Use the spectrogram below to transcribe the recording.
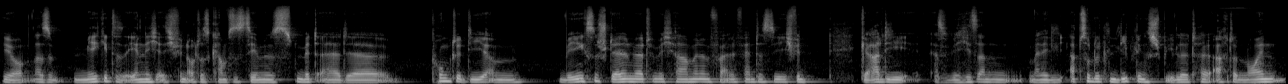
Ja, also mir geht es ähnlich. Also ich finde auch, das Kampfsystem ist mit einer der Punkte, die am wenigsten Stellenwert für mich haben in einem Final Fantasy. Ich finde gerade die, also wenn ich jetzt an meine absoluten Lieblingsspiele, Teil 8 und 9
